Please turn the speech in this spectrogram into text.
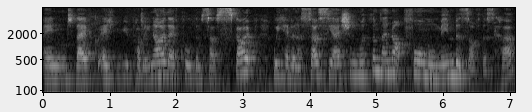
And they've, as you probably know, they've called themselves Scope. We have an association with them. They're not formal members of this club,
